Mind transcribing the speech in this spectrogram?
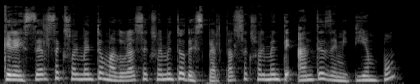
crecer sexualmente o madurar sexualmente o despertar sexualmente antes de mi tiempo.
